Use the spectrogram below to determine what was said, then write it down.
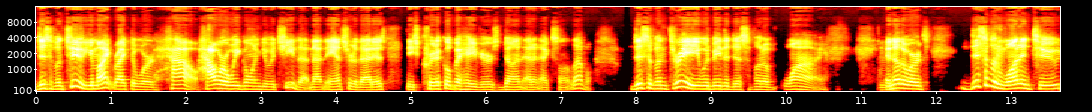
Discipline two, you might write the word how. How are we going to achieve that? And that the answer to that is these critical behaviors done at an excellent level. Discipline three would be the discipline of why. Mm-hmm. In other words, discipline one and two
